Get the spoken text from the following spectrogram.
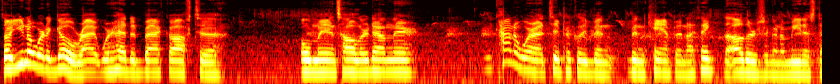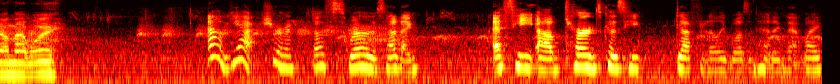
So you know where to go, right? We're headed back off to Old Man's Holler down there. Kind of where I typically been been camping. I think the others are going to meet us down that way. Oh, yeah, sure. That's where I was heading. As he um, turns, because he definitely wasn't heading that way.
